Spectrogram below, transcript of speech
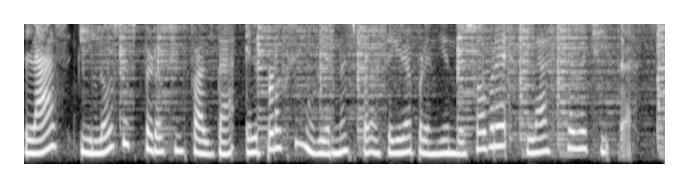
las y los espero sin falta el próximo viernes para seguir aprendiendo sobre las chevechitas.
